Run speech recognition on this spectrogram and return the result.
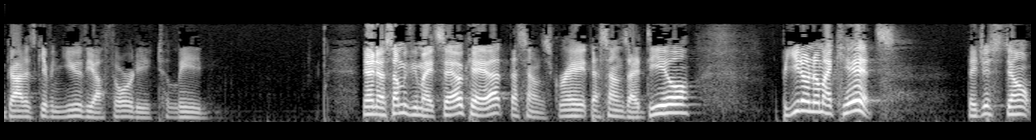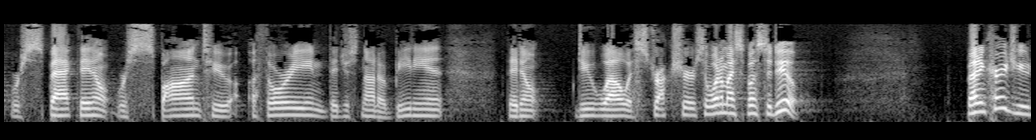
God has given you the authority to lead. Now, I know some of you might say, okay, that, that sounds great. That sounds ideal. But you don't know my kids. They just don't respect, they don't respond to authority, and they're just not obedient. They don't do well with structure. So, what am I supposed to do? But I encourage you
